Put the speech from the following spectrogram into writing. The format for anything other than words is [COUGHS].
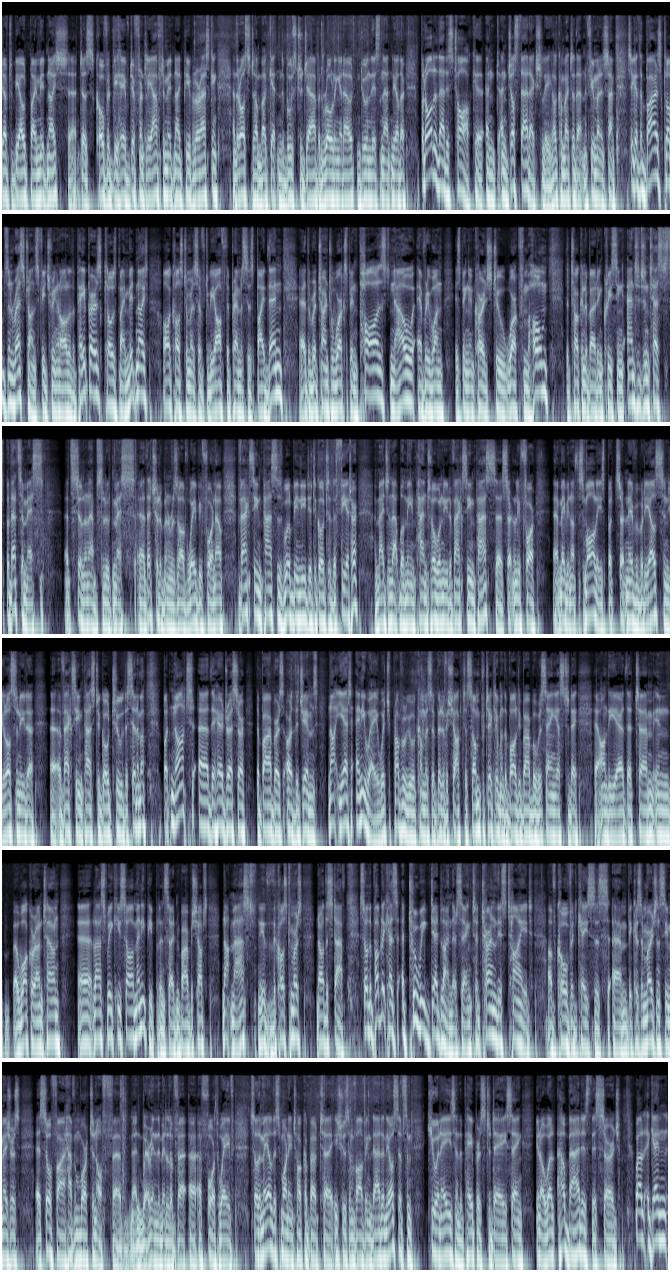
you have to be out by midnight? Uh, does COVID behave differently after midnight? People are asking. And they're also talking about getting the booster jab and rolling it out and doing this and that and the other. But all of that is talk uh, and, and just that actually. I'll come back to that in a few minutes time. So you get the bars, clubs and restaurants featuring in all of the papers, closed by midnight. All customers have to be off the premises by then. Uh, the return to work's been paused. Now everyone is being encouraged to work from home. They're talking about increasing antigen tests, but that's a mess. It's still an absolute mess. Uh, that should have been resolved way before now. Vaccine passes will be needed to go to the theatre. Imagine that will mean Panto will need a vaccine pass, uh, certainly for uh, maybe not the smallies, but certainly everybody else. And you'll also need a, a vaccine pass to go to the cinema, but not uh, the hairdresser, the barbers, or the gyms. Not yet, anyway, which probably will come as a bit of a shock to some, particularly when the Baldy Barber was saying yesterday uh, on the air that um, in a walk around town, uh, last week he saw many people inside in barbershops, not masked, neither the customers nor the staff. So the public has a two week deadline, they're saying, to turn this tide of COVID cases um, because emergency measures uh, so far haven't worked enough. Uh, and we're in the middle of a, fourth wave. So the Mail this morning talk about uh, issues involving that. And they also have some Q&As in the papers today saying, you know, well, how bad is this surge? Well, again,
